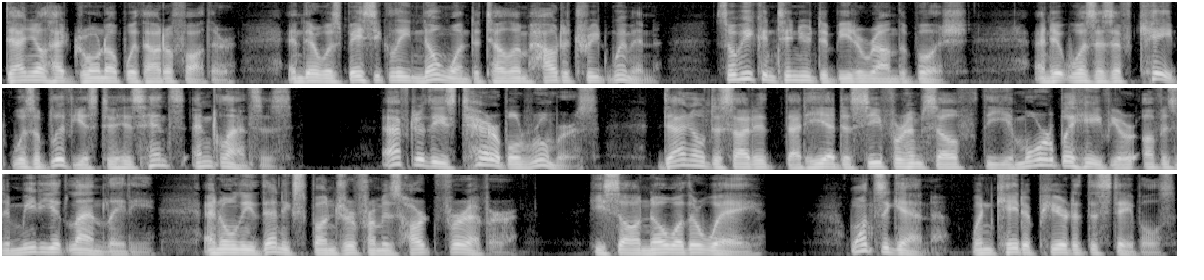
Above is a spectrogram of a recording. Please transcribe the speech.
Daniel had grown up without a father, and there was basically no one to tell him how to treat women, so he continued to beat around the bush, and it was as if Kate was oblivious to his hints and glances. After these terrible rumors, Daniel decided that he had to see for himself the immoral behavior of his immediate landlady, and only then expunge her from his heart forever. He saw no other way. Once again, when Kate appeared at the stables,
